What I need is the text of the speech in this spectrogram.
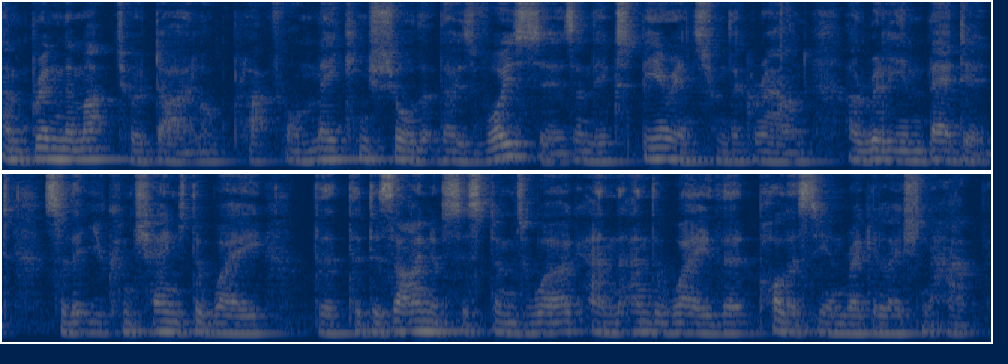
and bring them up to a dialogue platform, making sure that those voices and the experience from the ground are really embedded so that you can change the way that the design of systems work and, and the way that policy and regulation happens.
